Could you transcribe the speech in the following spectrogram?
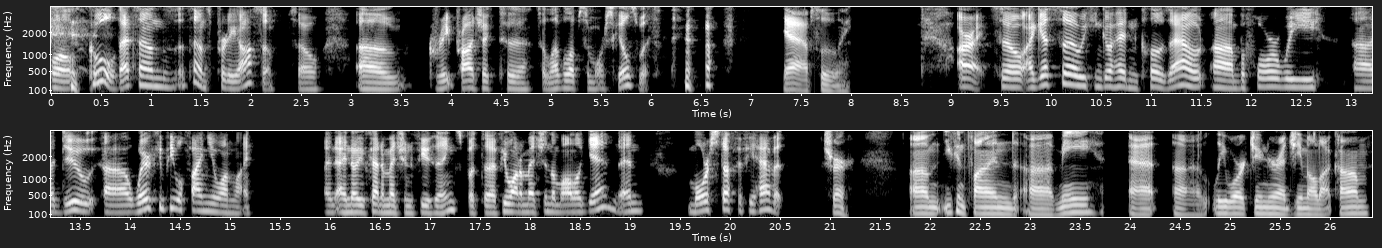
well, cool. That sounds that sounds pretty awesome. So, uh, great project to to level up some more skills with. yeah, absolutely. All right, so I guess uh, we can go ahead and close out. Uh, before we uh, do, uh, where can people find you online? I, I know you've kind of mentioned a few things, but uh, if you want to mention them all again and more stuff if you have it. Sure. Um, you can find uh, me at uh, leewarrickjr at gmail.com.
